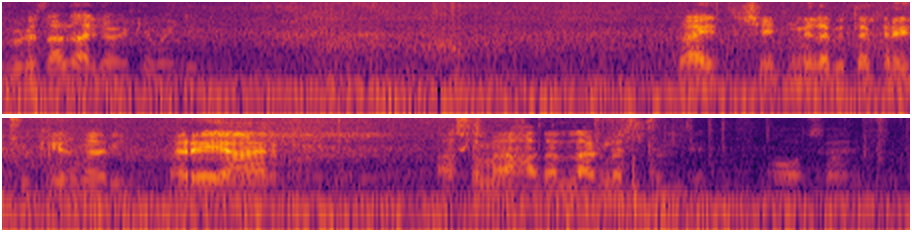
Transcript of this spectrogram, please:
video चालू झाली वाटते माझी गाईज चीट मिल अभी तक रह चुकी है हमारी। अरे यार असं माझ्या हाताला लागलंच पण ते हो सॉरी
